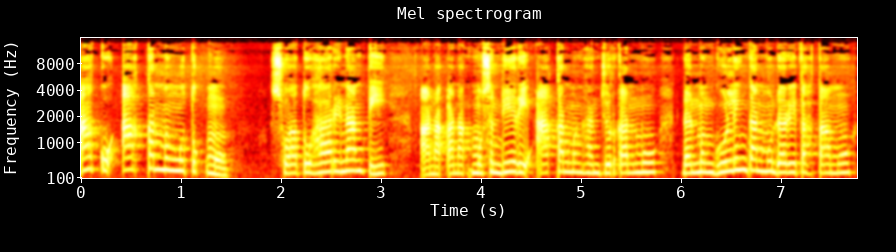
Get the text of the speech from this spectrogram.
aku akan mengutukmu. Suatu hari nanti, anak-anakmu sendiri akan menghancurkanmu dan menggulingkanmu dari tahtamu,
